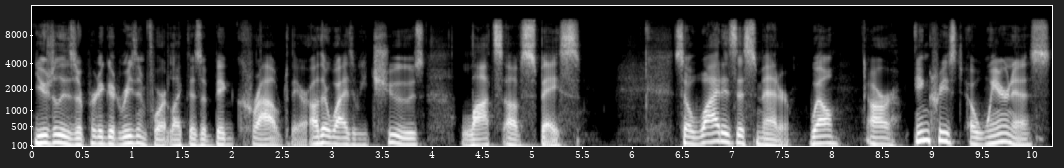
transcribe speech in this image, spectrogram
usually there's a pretty good reason for it, like there's a big crowd there. Otherwise, we choose lots of space. So, why does this matter? Well, our increased awareness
